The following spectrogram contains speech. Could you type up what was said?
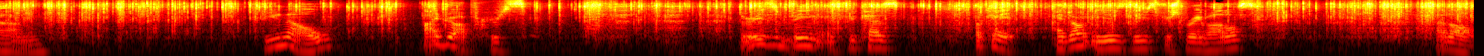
Um, you know, eyedroppers. The reason being is because Okay, I don't use these for spray bottles at all.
